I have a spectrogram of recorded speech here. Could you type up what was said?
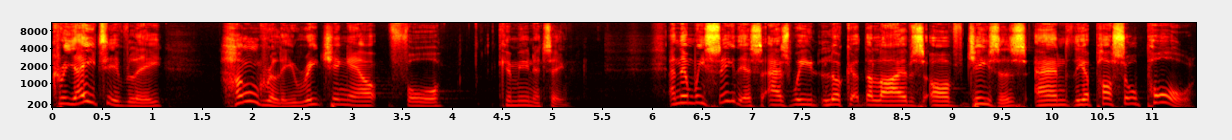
creatively, hungrily reaching out for community. And then we see this as we look at the lives of Jesus and the Apostle Paul.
